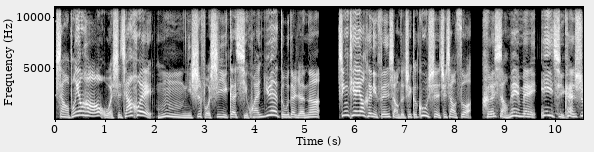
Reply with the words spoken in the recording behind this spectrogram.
小朋友好，我是佳慧。嗯，你是否是一个喜欢阅读的人呢？今天要和你分享的这个故事就叫做《和小妹妹一起看书》。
